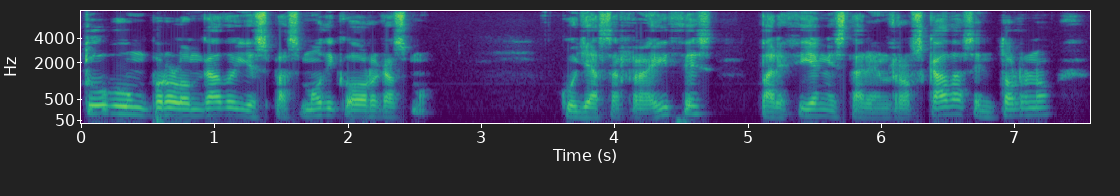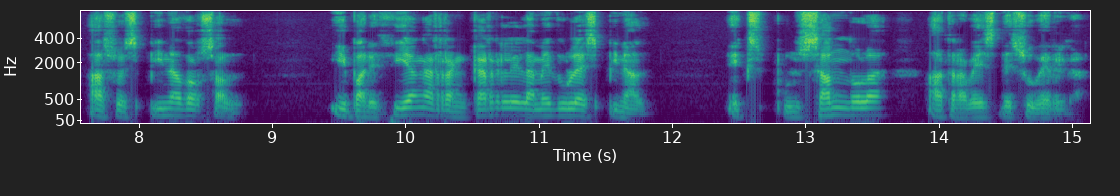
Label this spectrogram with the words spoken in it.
tuvo un prolongado y espasmódico orgasmo, cuyas raíces parecían estar enroscadas en torno a su espina dorsal, y parecían arrancarle la médula espinal, expulsándola a través de su verga.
